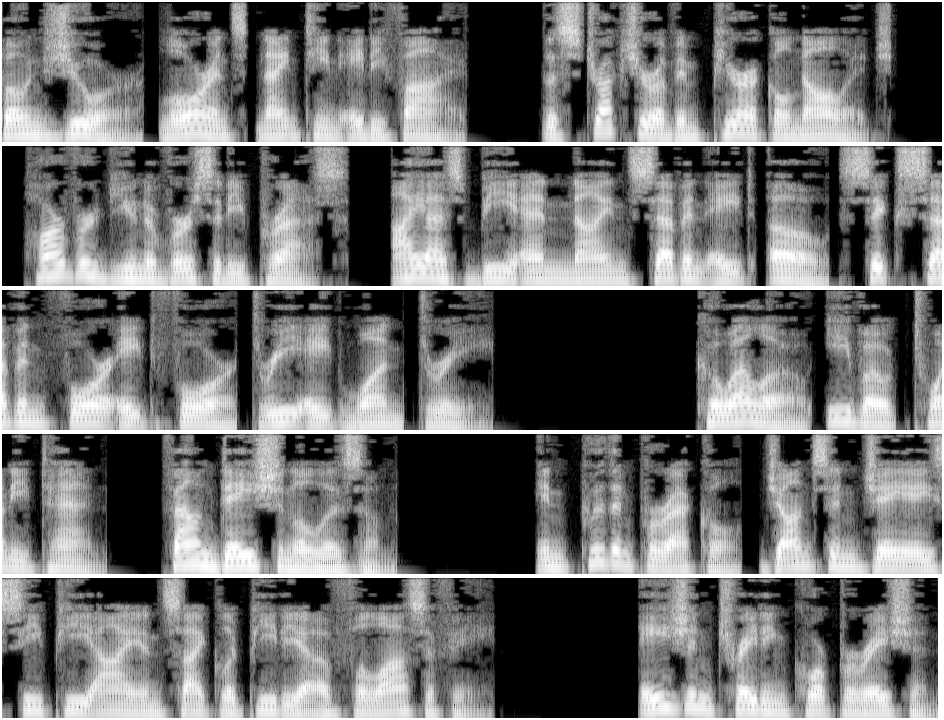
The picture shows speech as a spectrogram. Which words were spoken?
BonJour, Laurence The Structure of Empirical Knowledge. Harvard University Press. ISBN 978-0-67484-381-3. Coelho, Ivo 2010. Foundationalism. In Puthenpurackal, Johnson JACPI Encyclopedia of Philosophy. Asian Trading Corporation.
